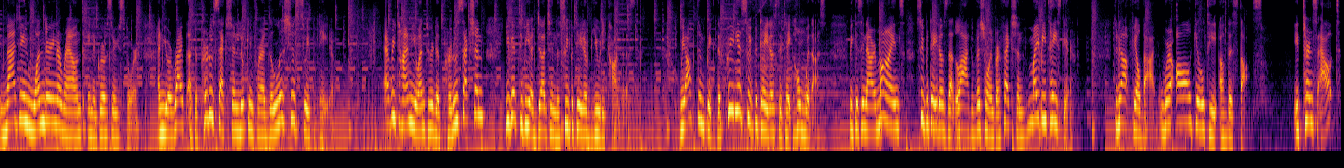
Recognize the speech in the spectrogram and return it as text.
Imagine wandering around in a grocery store and you arrive at the produce section looking for a delicious sweet potato. Every time you enter the produce section, you get to be a judge in the sweet potato beauty contest. We often pick the prettiest sweet potatoes to take home with us, because in our minds, sweet potatoes that lack visual imperfection might be tastier. Do not feel bad, we're all guilty of these thoughts. It turns out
